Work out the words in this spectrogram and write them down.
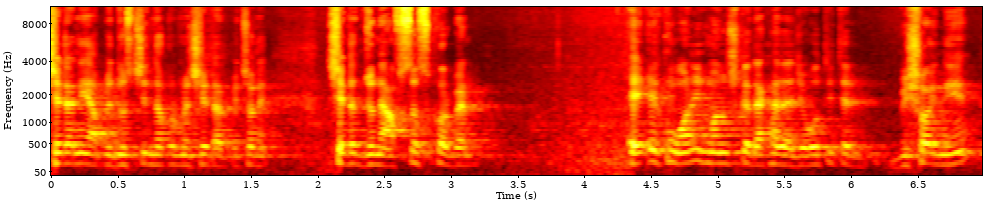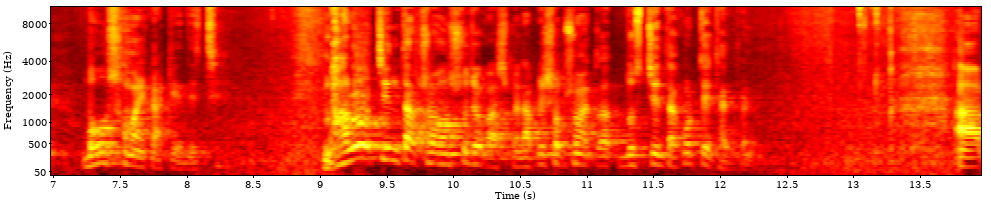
সেটা নিয়ে আপনি দুশ্চিন্তা করবেন, সেটার পিছনে, সেটার জন্য আফসোস করবেন। এরকম অনেক মানুষকে দেখা যায় যে অতীতের বিষয় নিয়ে বহু সময় কাটিয়ে দিচ্ছে। ভালো চিন্তার সুযোগ আসবেন আপনি সবসময় দুশ্চিন্তা করতেই থাকবেন। আর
